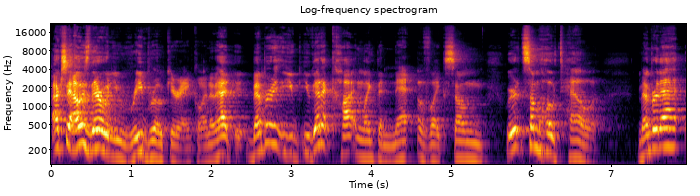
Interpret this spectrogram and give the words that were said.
Actually, I was there when you re-broke your ankle, and I had remember you you got it caught in like the net of like some we were at some hotel. Remember that?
